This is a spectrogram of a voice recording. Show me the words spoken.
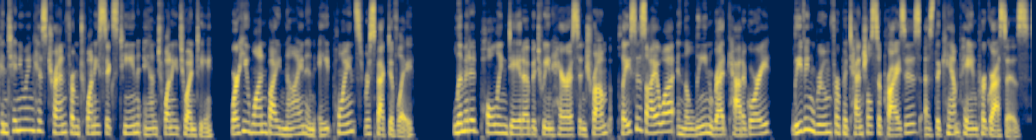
continuing his trend from 2016 and 2020, where he won by 9 and 8 points, respectively. Limited polling data between Harris and Trump places Iowa in the lean red category, leaving room for potential surprises as the campaign progresses.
